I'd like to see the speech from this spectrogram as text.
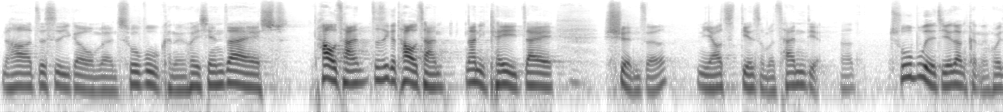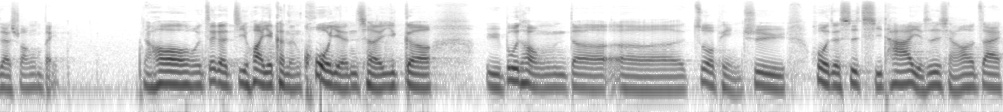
然后这是一个我们初步可能会先在套餐，这是一个套餐，那你可以在选择你要点什么餐点。啊，初步的阶段可能会在双北，然后这个计划也可能扩延成一个。与不同的呃作品去，或者是其他也是想要在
